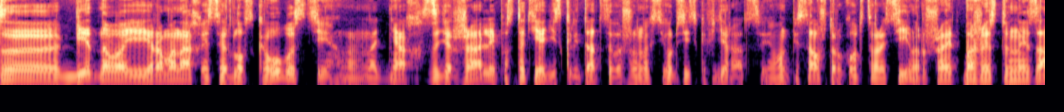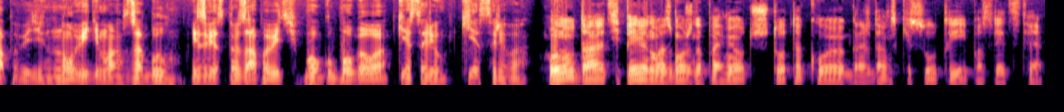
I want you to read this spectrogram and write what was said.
э, бедного иеромонаха из Свердловской области э, на днях задержали по статье о дискредитации вооруженных сил Российской Федерации. Он писал, что руководство России нарушает божественные заповеди, но, видимо, забыл известную заповедь Богу Богова, Кесарю Кесарева. Ну да, теперь он, возможно, поймет, что такое гражданский суд и последствия.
